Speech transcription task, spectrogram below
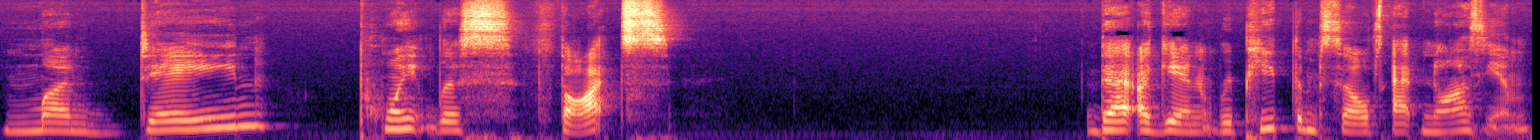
mundane, pointless thoughts that again repeat themselves at nauseum.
